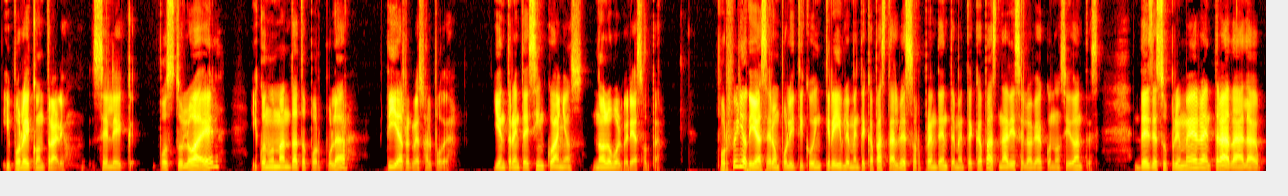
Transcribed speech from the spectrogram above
y por el contrario, se le postuló a él y con un mandato popular, Díaz regresó al poder y en 35 años no lo volvería a soltar. Porfirio Díaz era un político increíblemente capaz, tal vez sorprendentemente capaz, nadie se lo había conocido antes. Desde su primera entrada a la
